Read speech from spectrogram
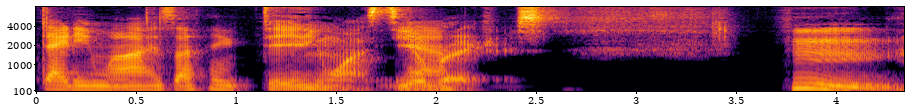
dating wise, I think. Dating wise, deal Yeah. breakers. Hmm.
